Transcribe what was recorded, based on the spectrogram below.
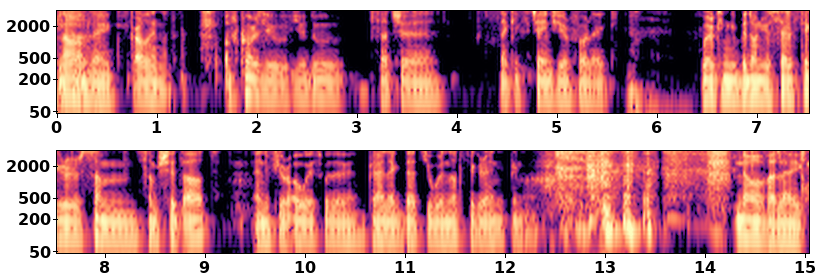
no Because like, probably not of course, you you do such a like exchange here for like working a bit on yourself, figure some some shit out. And if you're always with a guy like that, you will not figure anything out. no, but like,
